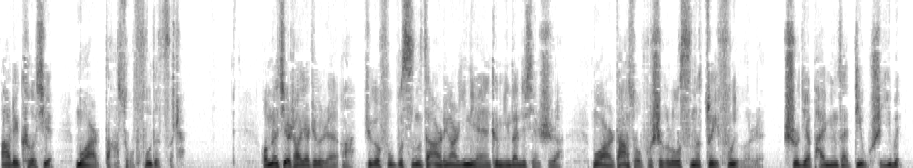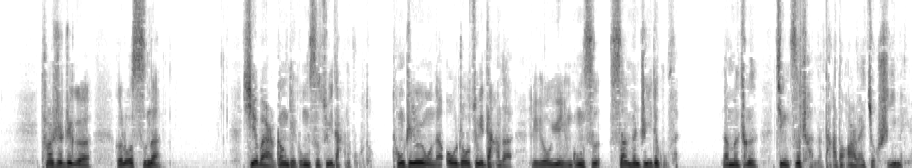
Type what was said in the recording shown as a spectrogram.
阿列克谢。莫尔达索夫的资产，我们来介绍一下这个人啊。这个福布斯呢，在二零二一年这个名单就显示啊，莫尔达索夫是俄罗斯呢最富有的人，世界排名在第五十一位。他是这个俄罗斯呢谢维尔钢铁公司最大的股东，同时拥有呢欧洲最大的旅游运营公司三分之一的股份。那么这个净资产呢达到二百九十亿美元。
